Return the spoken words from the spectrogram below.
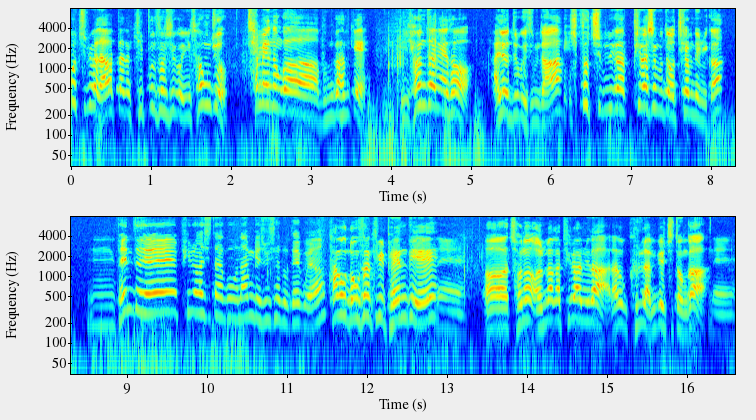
슈퍼추비가 나왔다는 기쁜 소식을 이 성주 참외농가 분과 함께 이 현장에서 알려드리고 있습니다. 슈퍼추비가 필요하신 분들 어떻게 하면 됩니까? 음, 밴드에 필요하시다고 남겨주셔도 되고요. 한국농산TV 밴드에 네, 어, 저는 얼마가 필요합니다. 라고 글을 남겨주시던가 네,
